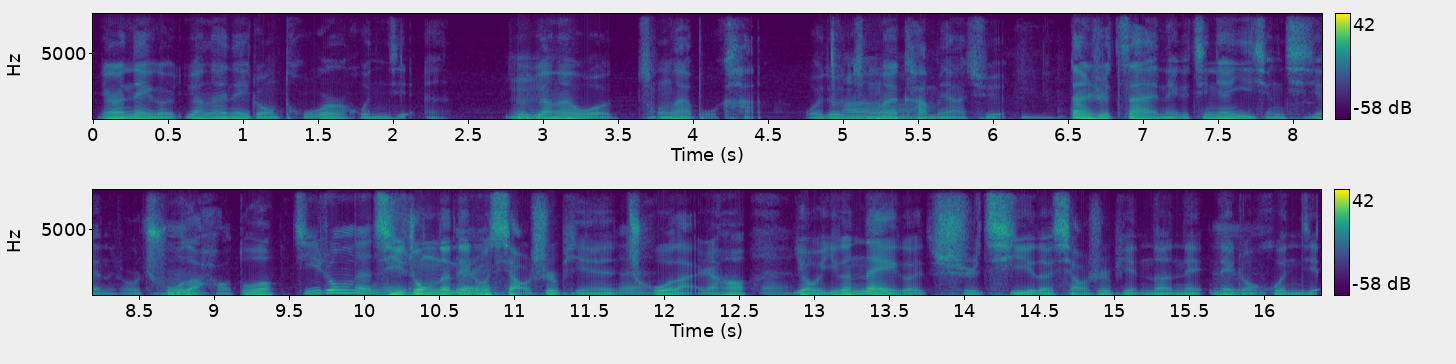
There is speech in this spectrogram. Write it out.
你说那个原来那种土味混剪，就原来我从来不看，我就从来看不下去。嗯但是在那个今年疫情期间的时候，出了好多集中的那集中的那种小视频出来，然后有一个那个时期的小视频的那那种嗯混剪，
